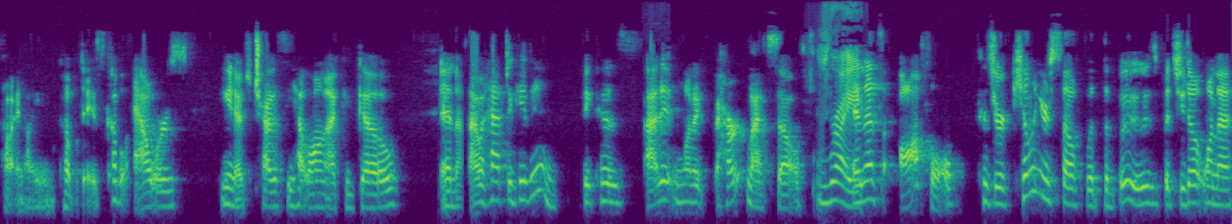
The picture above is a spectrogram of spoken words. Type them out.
probably not even a couple of days, a couple hours, you know, to try to see how long I could go. And I would have to give in because I didn't want to hurt myself. Right. And that's awful because you're killing yourself with the booze, but you don't want to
